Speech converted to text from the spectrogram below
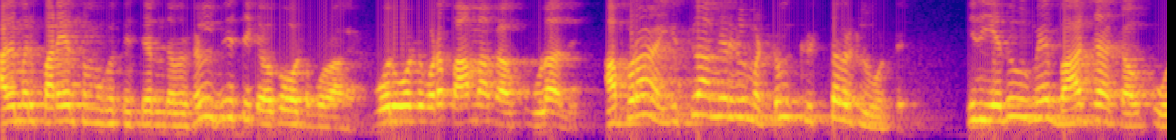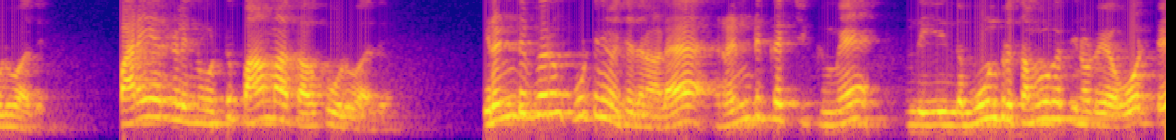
அதே மாதிரி பறையர் சமூகத்தை சேர்ந்தவர்கள் விசிகாவுக்கு ஓட்டு போடுவாங்க. ஒரு ஓட்டு கூட பாமகவுக்கு உழாது. அப்புறம் இஸ்லாமியர்கள் மற்றும் கிறிஸ்தவர்கள் ஓட்டு. இது எதுவுமே பாஜகவுக்கு உழுவாது. பறையர்களின் ஓட்டு பாமகவுக்கு உழுவாது. ரெண்டு பேரும் கூட்டணி வச்சதுனால ரெண்டு கட்சிக்குமே இந்த இந்த மூன்று சமூகத்தினுடைய ஓட்டு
